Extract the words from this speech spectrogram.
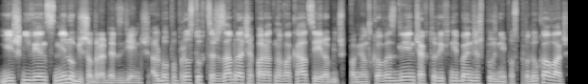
Jeśli więc nie lubisz obrabiać zdjęć, albo po prostu chcesz zabrać aparat na wakacje i robić pamiątkowe zdjęcia, których nie będziesz później posprodukować,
